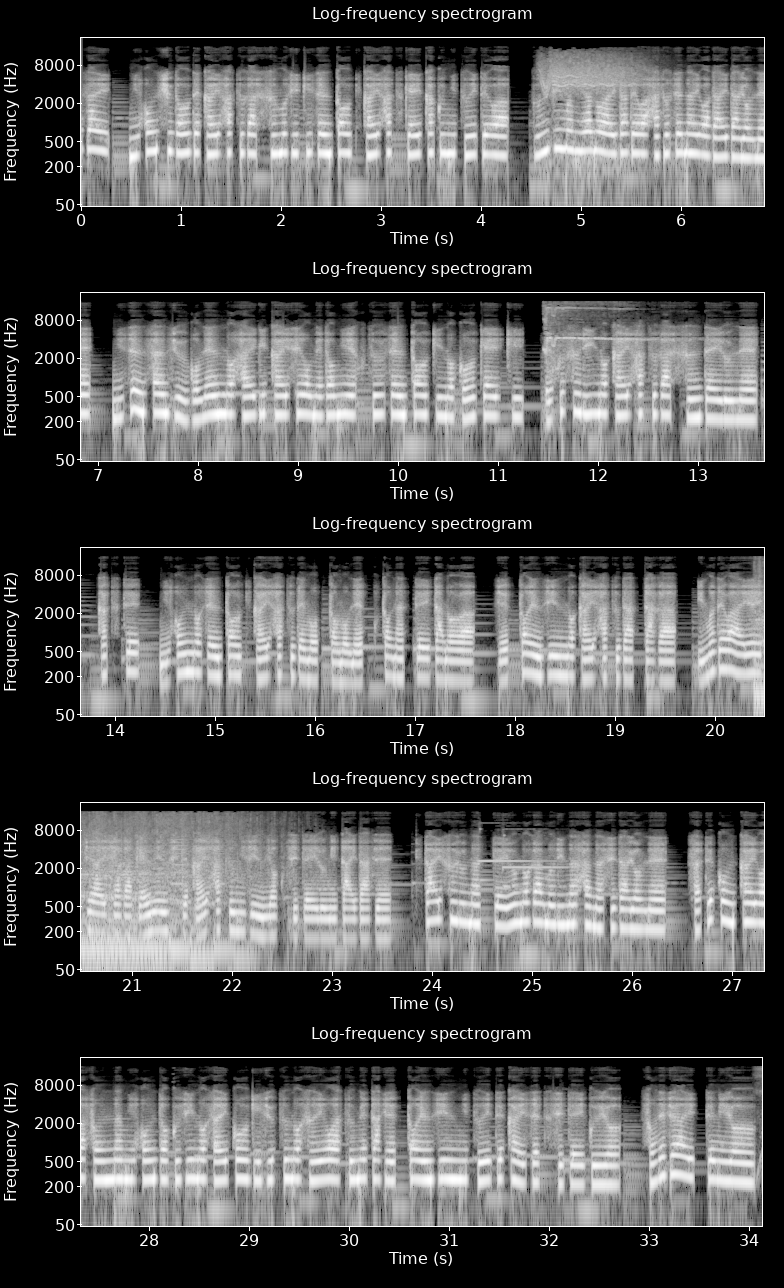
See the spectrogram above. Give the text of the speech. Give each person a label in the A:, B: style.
A: 現在、日本主導で開発が進む次期戦闘機開発計画については、軍事マニアの間では外せない話題だよね。
B: 2035年の配備開始をめどに F2 戦闘機の後継機、F3 の開発が進んでいるね。かつて、日本の戦闘機開発で最もネックとなっていたのは、ジェットエンジンの開発だったが、今では IHI 社が牽引して開発に尽力しているみたいだぜ。
A: 期待するなっていうのが無理な話だよね。さて今回はそんな日本独自の最高技術の粋を集めたジェットエンジンについて解説していくよ。それじゃあ行ってみよう。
